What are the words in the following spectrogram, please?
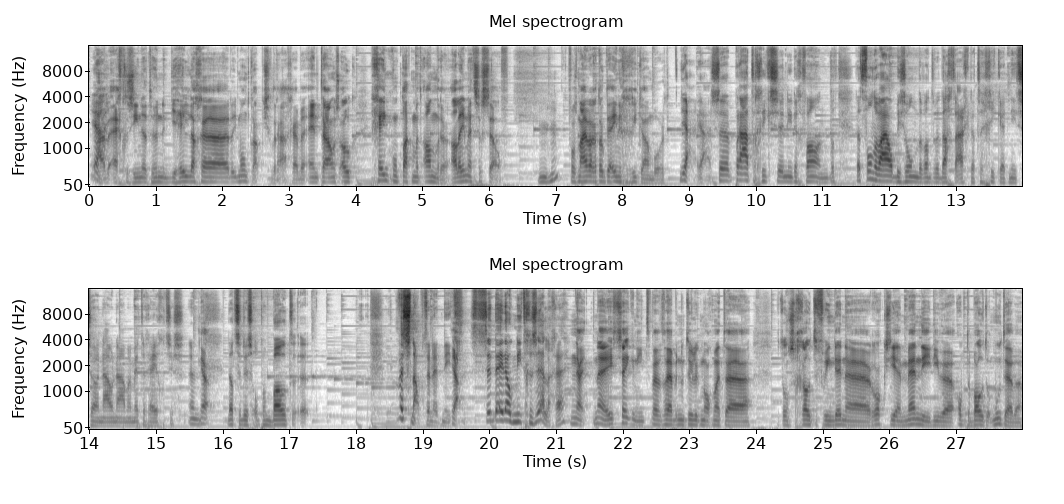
we Ja, hebben echt gezien dat hun die hele dag eh, die mondkapjes gedragen hebben. En trouwens ook geen contact met anderen, alleen met zichzelf. Mhm. Volgens mij waren het ook de enige Grieken aan boord. ja, ja, ze praten Grieks in ieder geval. En dat, dat vonden wij al bijzonder, want we dachten eigenlijk dat de Grieken het niet zo nauw namen met de regeltjes. En Ja. dat ze dus op een boot... eh, we snapten het niet. Ja. Ze deden ook niet gezellig, hè? Nee, nee, zeker niet. We, we hebben natuurlijk nog met, eh, met onze grote vriendinnen Roxy en Mandy, die we op de boot ontmoet hebben.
